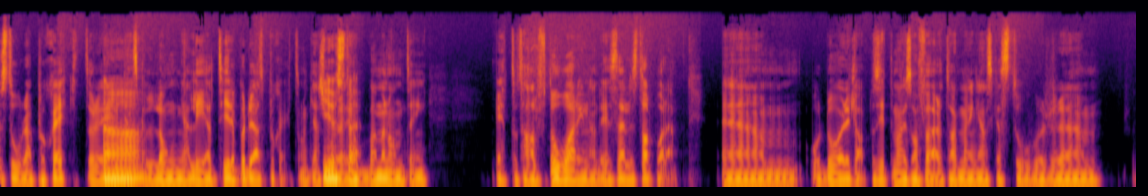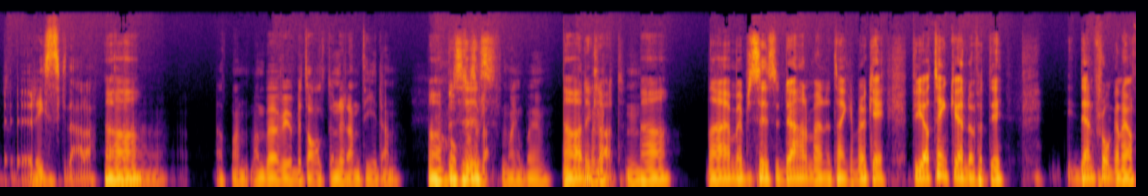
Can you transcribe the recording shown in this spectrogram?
stora projekt och det är Ja. ganska långa ledtider på deras projekt. De kanske Just börjar det. jobba med någonting ett och ett halvt år innan det är säljstart på det. Ehm, och då är det klart, då sitter man ju som företag med en ganska stor ehm, risk där. Att, Ja. eh, att man, man behöver ju betalt under den tiden. Ja, Också precis. såklart, för man jobbar ju. Ja, det är klart. Mm. Ja. Nej, men precis. Det hade man ändå tanken. Men okej, för jag tänker ju ändå för att det, den frågan har jag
